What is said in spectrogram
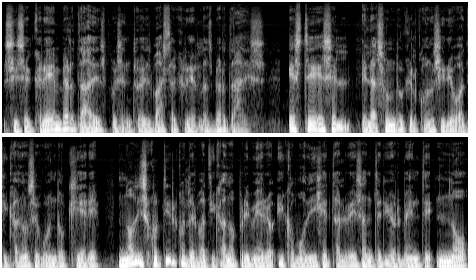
Si se creen verdades, pues entonces basta creer las verdades. Este es el, el, asunto que el Concilio Vaticano II quiere no discutir con el Vaticano I y, como dije tal vez anteriormente, no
